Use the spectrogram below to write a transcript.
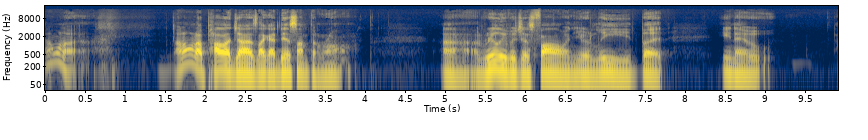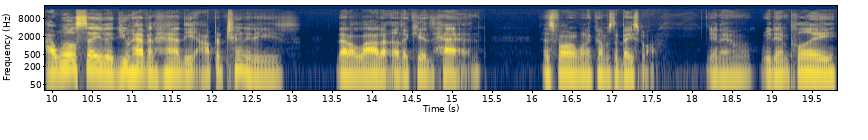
I want to I don't want to apologize like I did something wrong. Uh I really was just following your lead, but you know, I will say that you haven't had the opportunities that a lot of other kids had as far when it comes to baseball. You know, we didn't play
